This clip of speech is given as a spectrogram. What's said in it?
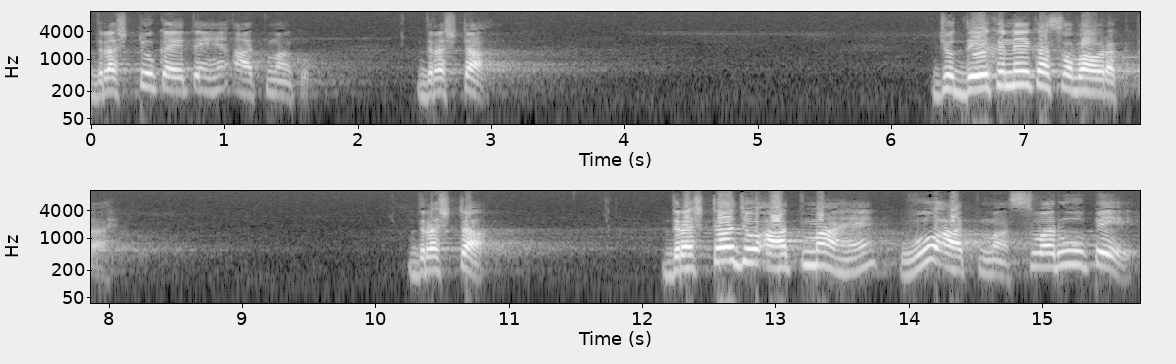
द्रष्टु कहते हैं आत्मा को। दृष्टा। जो देखने का स्वभाव रखता है। दृष्टा। दृष्टा जो आत्मा है, वो आत्मा स्वरूपे,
